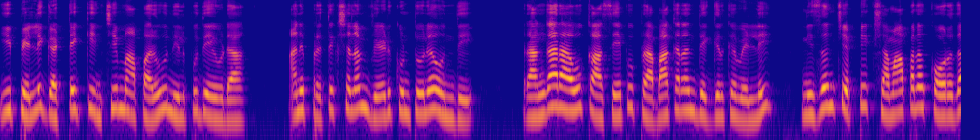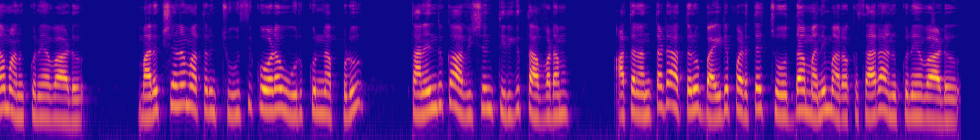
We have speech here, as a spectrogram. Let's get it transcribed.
ఈ పెళ్ళి గట్టెక్కించి మా పరువు నిలుపుదేవుడా? అని ప్రతిక్షణం వేడుకుంటూనే ఉంది. రంగారావు కాసేపు ప్రభాకరం దగ్గరికి వెళ్ళి నిజం చెప్పి క్షమాపణ కోరుదాం అనుకునేవాడు. మరుక్షణం అతను చూసి కూడా ఊరుకున్నప్పుడు తనెందుకు ఆ విషయం తిరిగి తవ్వడం? అతనంతటా అతను బయటపడితే చూద్దామని మరొకసారి అనుకునేవాడు.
